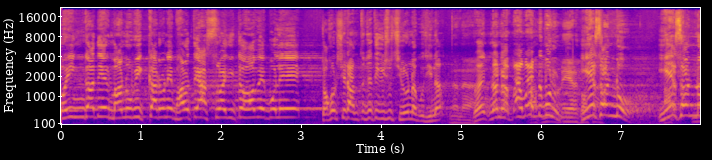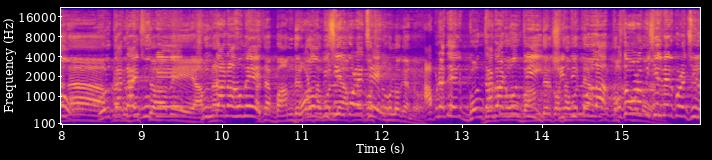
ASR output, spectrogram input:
রোহিঙ্গাদের মানবিক কারণে ভারতে আশ্রয় দিতে হবে বলে তখন সেটা আন্তর্জাতিক ইস্যু ছিল না বুঝি না? না, না। আপনি বলুন। ইয়েস অন্য ইয়েস অন্য কলকাতায় বুকে সুলতান আহমেদ আচ্ছা, বামদের বড় মিছিল করেছে। হলো কেন? আপনাদের গ্রন্থাগার মন্ত্রী সিদ্দিকুল্লাহ কত বড় মিছিল বের করেছিল?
